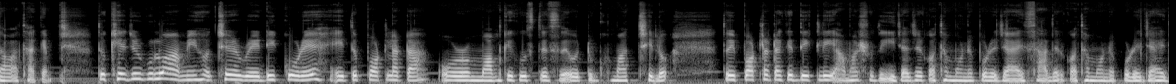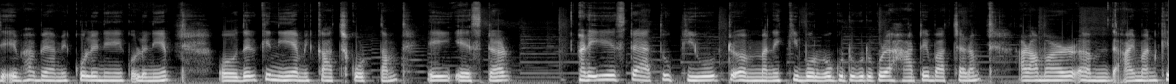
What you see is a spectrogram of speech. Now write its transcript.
দেওয়া থাকে। তো খেজুরগুলো আমি হচ্ছে রেডি করে এই তো পটলাটা, ওর মমকে খুঁজতেছে, ও একটু ঘুমাচ্ছিল। তো এই পটলাটাকে দেখলেই আমার শুধু ইজাজের কথা মনে পড়ে যায় সাদের কথা মনে পড়ে যায় যে এভাবে আমি কোলে নিয়ে কোলে নিয়ে ওদেরকে নিয়ে আমি কাজ করতাম এই এজটার আর এই এজটা এত কিউট মানে কি বলব গুটু গুটু করে হাঁটে বাচ্চারা। আর আমার আইমানকে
